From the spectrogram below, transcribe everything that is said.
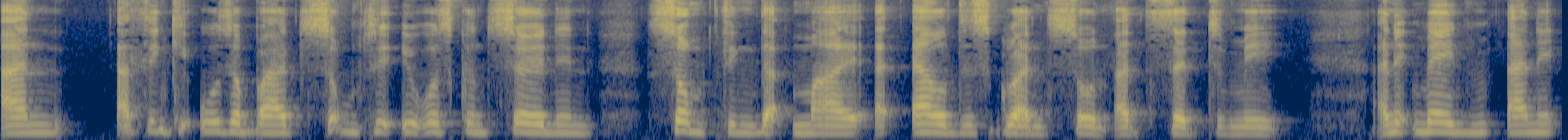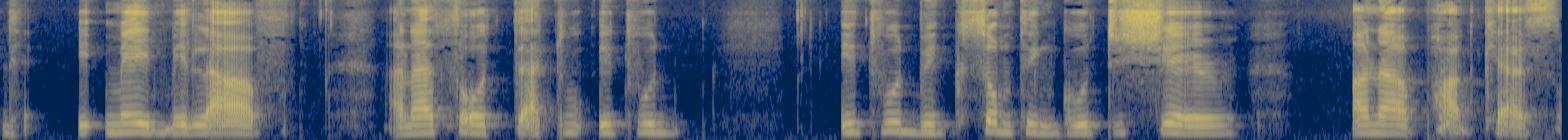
And I think it was about something, it was concerning something that my eldest grandson had said to me. And it made, and it, it made me laugh. And I thought that it would it would be something good to share on our podcast.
